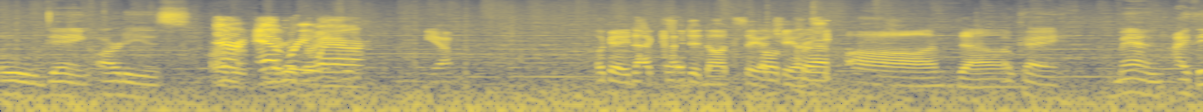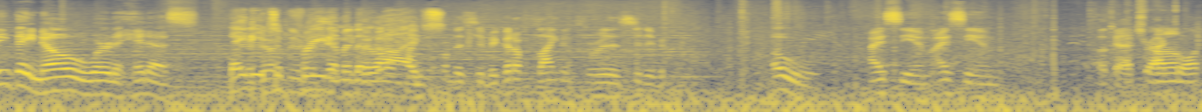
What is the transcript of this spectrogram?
Oh, dang. Artie is... They're everywhere. Yep. Okay, that guy did not say a Oh chance. crap. Oh, I'm down. Okay. Man, I think they know where to hit us. They need some freedom in their lives. From the city. We gotta flank them through the city. Oh, I see him. I see him. Okay. Track Um, one.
